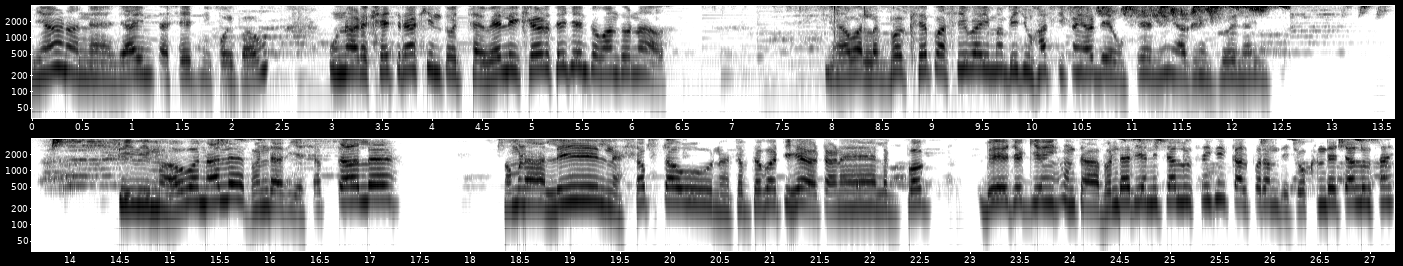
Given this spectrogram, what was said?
બિયાણ અને જાઈમતા સેજની કોઈ ભાવ. ઉનાળે ખેંચ રાખીને તો જ થાય. વહેલી ખેડ થઈ જાય ને તો વાંધો ના આવે. ને આવા લગભગ ખેપા સિવાય એમાં બીજું હાથી કઈ અડે એવું છે નહીં આગળ જોઈને આવ્યું ટીવીમાં હવન હાલે ભંડારીએ સપ્તાહ હાલે હમણાં લીલ ને સપ્તાહ ને ધબધબાટી હે અટાણે લગભગ બે જગ્યાએ હું તા ભંડારિયાની ચાલુ થઈ ગઈ, કાલ પરમદી ચોખંડે ચાલુ થાય.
